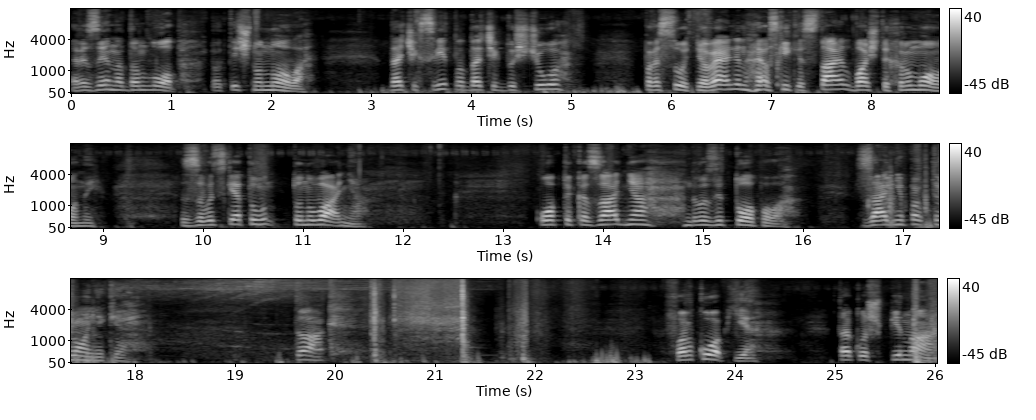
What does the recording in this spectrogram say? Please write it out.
Резина Dunlop, практично нова. Датчик світла, датчик дощу присутньо. Релінги, оскільки стайл, бачите, хромований. Заводське тонування. Оптика задня, друзі, топова. Задні парктроніки. Так. Фаркоп є. Також піна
